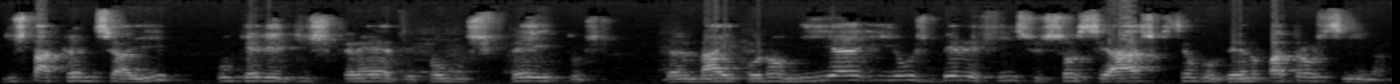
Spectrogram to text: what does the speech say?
Destacando-se aí o que ele descreve como os feitos na economia e os benefícios sociais que seu governo patrocina.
